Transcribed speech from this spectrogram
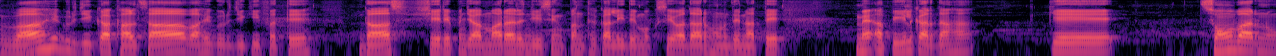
ਵਾਹਿਗੁਰੂ ਜੀ ਕਾ ਖਾਲਸਾ, ਵਾਹਿਗੁਰੂ ਜੀ ਕੀ ਫਤਿਹ। ਦਾਸ ਸ਼ੇਰੇ ਪੰਜਾਬ ਮਹਾਰਾਜ ਰਣਜੀਤ ਸਿੰਘ ਪੰਥ ਅਕਾਲੀ ਦੇ ਮੁੱਖ ਸੇਵਾਦਾਰ ਹੋਣ ਦੇ ਨਾਤੇ ਮੈਂ ਅਪੀਲ ਕਰਦਾ ਹਾਂ ਕਿ ਸੋਮਵਾਰ ਨੂੰ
